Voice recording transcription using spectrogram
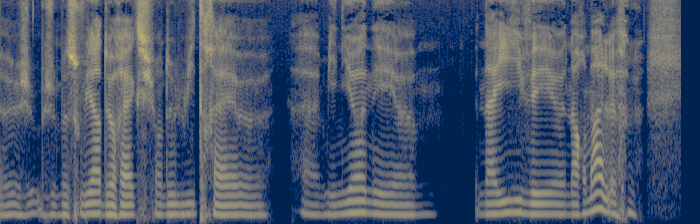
Euh, je, me souviens de réactions de lui très euh, mignonnes et naïves et normales.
